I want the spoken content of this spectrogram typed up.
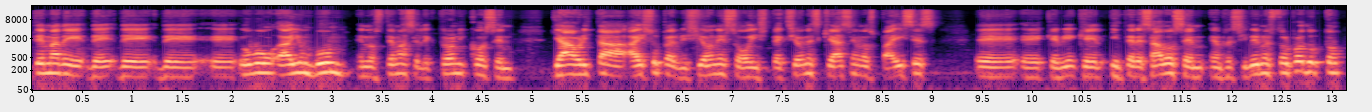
tema de, eh, hay un boom en los temas electrónicos, en, ya ahorita hay supervisiones o inspecciones que hacen los países eh, eh, que, que, interesados en, recibir nuestro producto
